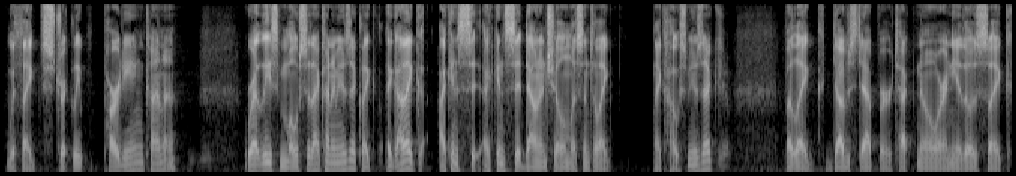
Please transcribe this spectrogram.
with like strictly partying kind of, or at least most of that kind of music. Like like I like I can sit I can sit down and chill and listen to like like house music. Yep. But like dubstep or techno or any of those like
